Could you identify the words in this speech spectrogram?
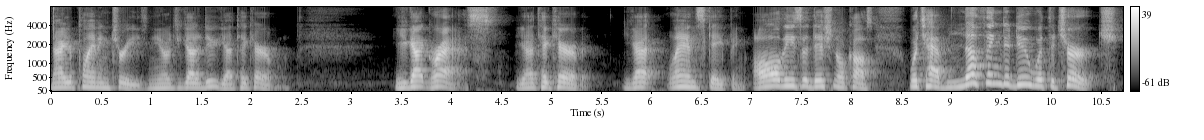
Now you're planting trees. And you know what you got to do? You got to take care of them. You got grass. You got to take care of it. You got landscaping, all these additional costs, which have nothing to do with the church.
